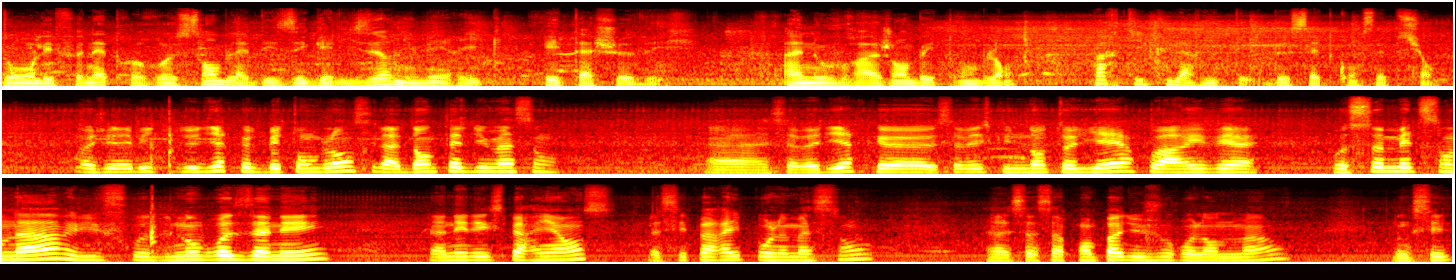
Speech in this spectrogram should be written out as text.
dont les fenêtres ressemblent à des égaliseurs numériques, est achevé. Un ouvrage en béton blanc, particularité de cette conception. Moi j'ai l'habitude de dire que le béton blanc c'est la dentelle du maçon. Euh, ça veut dire que vous savez ce qu'une dentelière pour arriver au sommet de son art, il lui faut de nombreuses années, années d'expérience. Bah, c'est pareil pour le maçon, euh, ça ne s'apprend pas du jour au lendemain. Donc c'est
